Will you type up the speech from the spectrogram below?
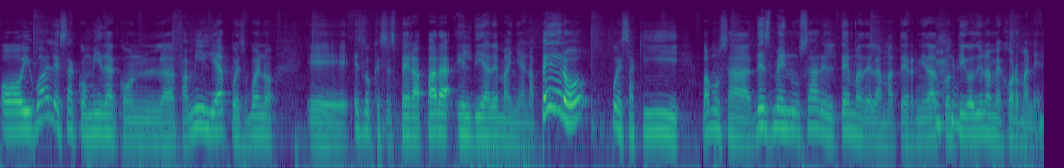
o igual esa comida con la familia, pues bueno, eh, es lo que se espera para el día de mañana. Pero, pues aquí vamos a desmenuzar el tema de la maternidad contigo de una mejor manera.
